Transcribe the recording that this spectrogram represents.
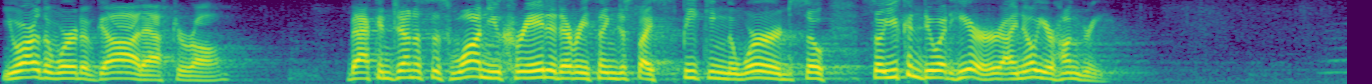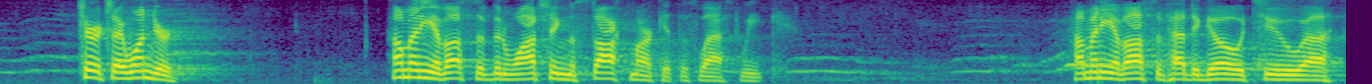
You are the Word of God, after all. Back in Genesis 1, you created everything just by speaking the Word, so, so you can do it here. I know you're hungry. Church, I wonder how many of us have been watching the stock market this last week? How many of us have had to go to uh,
